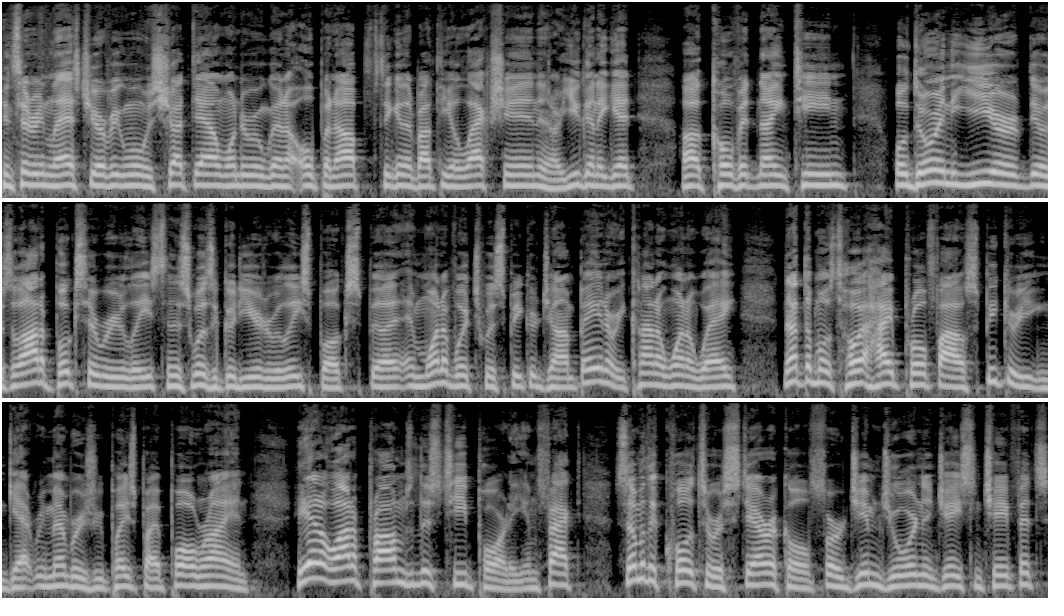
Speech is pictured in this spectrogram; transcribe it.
Considering last year everyone was shut down, wondering we're going to open up, thinking about the election, and are you going to get uh, COVID 19? Well, during the year, there was a lot of books that were released, and this was a good year to release books, and one of which was Speaker John Boehner. He kind of went away. Not the most high profile speaker you can get. Remember, he's replaced by Paul Ryan. He had a lot of problems with his Tea Party. In fact, some of the quotes are hysterical for Jim Jordan and Jason Chaffetz.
